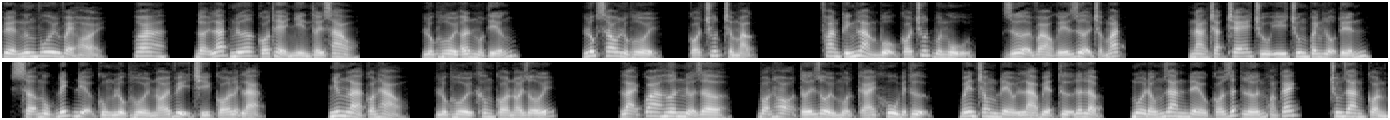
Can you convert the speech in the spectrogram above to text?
Huyền ngưng vui vẻ hỏi, hoa, đợi lát nữa có thể nhìn thấy sao? Lục hồi ân một tiếng. Lúc sau lục hồi, có chút trầm mặc. Phan kính làm bộ có chút buồn ngủ, dựa vào ghế dựa chấm mắt. Nàng chặt chẽ chú ý chung quanh lộ tuyến, sợ mục đích địa cùng lục hồi nói vị trí có lệch lạc. Nhưng là con hảo, lục hồi không có nói dối. Lại qua hơn nửa giờ, bọn họ tới rồi một cái khu biệt thự, bên trong đều là biệt thự đơn lập, mỗi đống gian đều có rất lớn khoảng cách, trung gian còn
